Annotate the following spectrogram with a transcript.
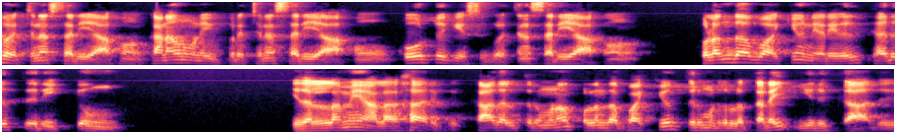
பிரச்சனை சரியாகும் கணவன் மனைவி பிரச்சனை சரியாகும் கோர்ட்டு கேஸ் பிரச்சனை சரியாகும் குழந்தை பாக்கியம் நிறைய பேருக்கு கருத்தரிக்கும் இதெல்லாமே அழகா இருக்கு. காதல் திருமணம் குழந்தை பாக்கியம் திருமணத்துல தடை இருக்காது.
